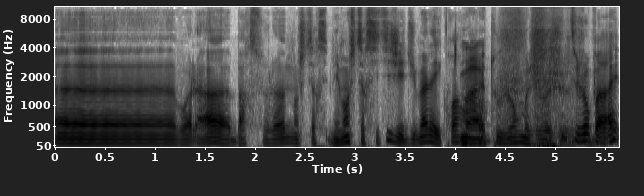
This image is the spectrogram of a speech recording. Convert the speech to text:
Euh, voilà, Barcelone, Manchester City, mais Manchester City j'ai du mal à y croire. Ouais, toujours. moi, je- je- Toujours pareil.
